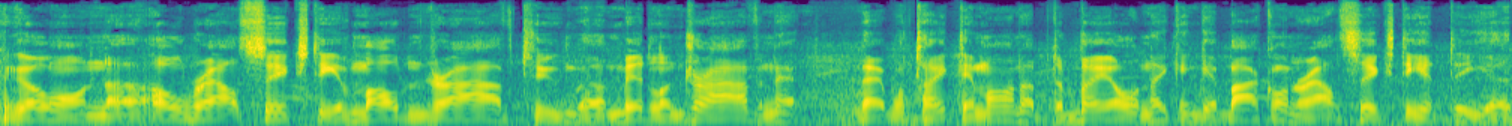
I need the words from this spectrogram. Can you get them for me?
and go on uh, old Route 60 of Malden Drive to uh, Midland Drive, and that, that will take them on up to Belle, and they can get back on Route 60 at the uh,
